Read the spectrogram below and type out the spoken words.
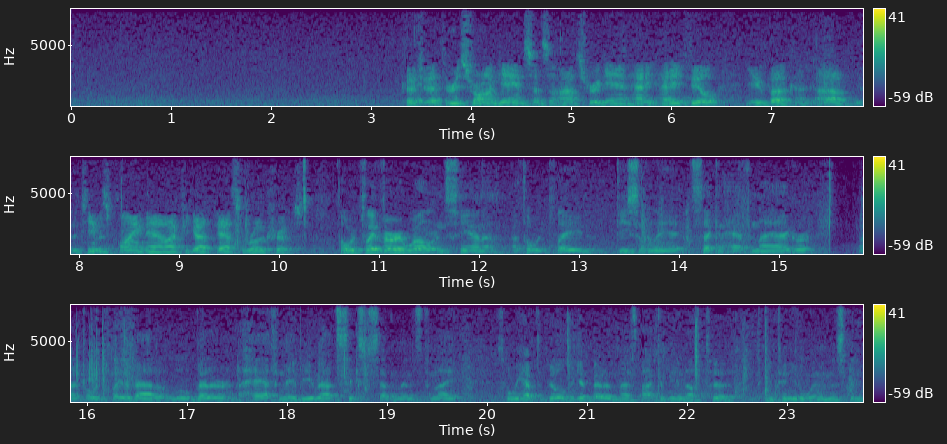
Coach, you've had three strong games since the Hofstra game. How do you, how do you feel you've uh, uh, the team is playing now after you got past the road trips? I thought we played very well in Siena. I thought we played decently at the second half in Niagara. And I thought we played about a little better a half and maybe about six or seven minutes tonight. So we have to build to get better and that's not going to be enough to, to continue to win in this league.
